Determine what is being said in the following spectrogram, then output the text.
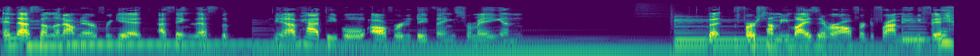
and that's something I'll never forget. I think that's the, you know, I've had people offer to do things for me, and but the first time anybody's ever offered to fry me any fish.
